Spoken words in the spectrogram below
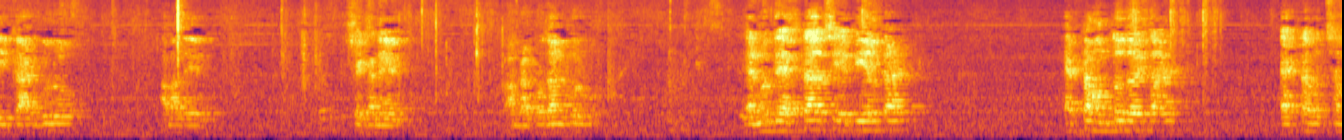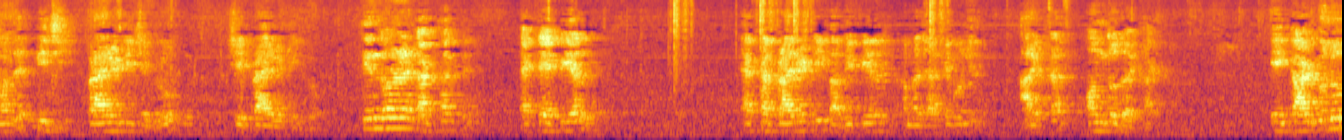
এই কার্ডগুলো আমাদের সেখানে আমরা প্রদান করব। এর মধ্যে একটা আছে এপিএল কার্ড একটা অন্তোদয় কার্ড একটা হচ্ছে আমাদের পিজি প্রায়োরিটি যে গ্রুপ সেই প্রায়োরিটি গ্রুপ তিন ধরনের কার্ড থাকবে, একটা এপিএল একটা প্রায়োরিটি বা বিপিএল আমরা যাকে বলি, আরেকটা অন্তোদয় কার্ড এই কার্ডগুলো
